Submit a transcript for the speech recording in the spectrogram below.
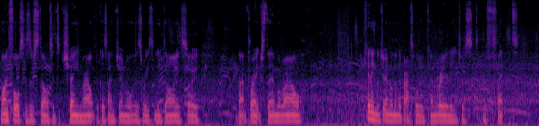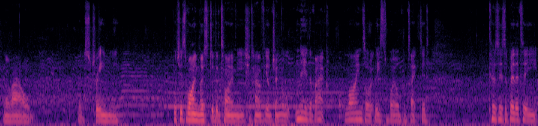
My forces have started to chain route because our general has recently died, so that breaks their morale. Killing the general in the battle can really just affect morale extremely. Which is why most of the time you should have your general near the back lines or at least well protected because his ability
